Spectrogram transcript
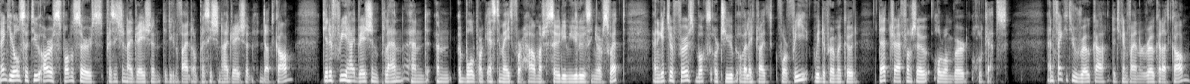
Thank you also to our sponsors, Precision Hydration, that you can find on precisionhydration.com. Get a free hydration plan and an, a ballpark estimate for how much sodium you lose in your sweat. And get your first box or tube of electrolytes for free with the promo code that triathlon show all one word all caps. And thank you to roka that you can find on roka.com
